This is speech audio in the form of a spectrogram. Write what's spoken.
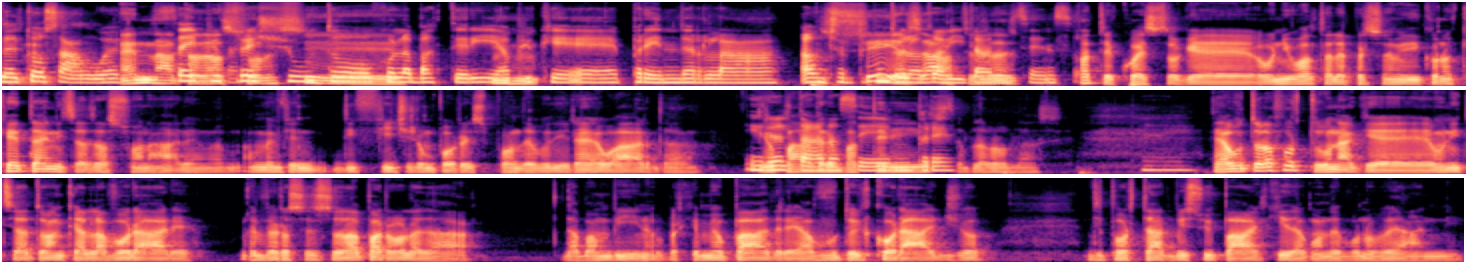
Nel tuo sangue. È nata Sei più cresciuto sì. con la batteria Mhm. più che prenderla a un certo Sì, punto della tua esatto, vita, nel esatto. senso. Infatti è questo che ogni volta le persone mi dicono che età hai iniziato a suonare? A me viene difficile un po' rispondere, vuol dire, eh, guarda, In mio realtà padre da è batterista, sempre. bla bla bla, sì. Ok. E ho avuto la fortuna che ho iniziato anche a lavorare, nel vero senso della parola, da, da bambino, perché mio padre ha avuto il coraggio di portarmi sui palchi da quando avevo nove anni.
